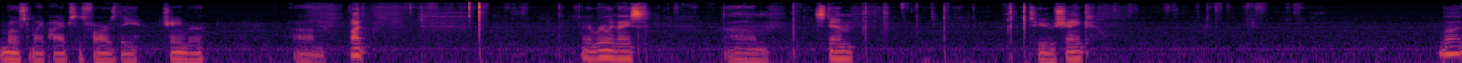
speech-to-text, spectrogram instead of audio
most of my pipes as far as the chamber. Um, but a really nice um, stem to shank. But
